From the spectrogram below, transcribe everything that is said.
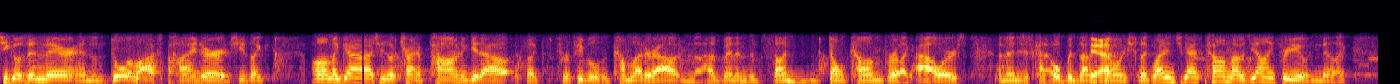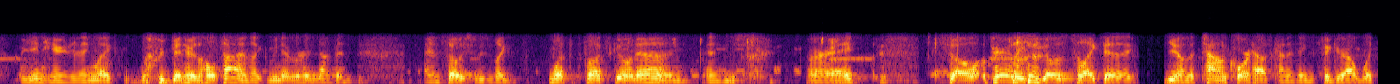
she goes in there, and the door locks behind her, and she's like, "Oh my god!" She's like trying to pound and get out. It's like for people to come let her out, and the husband and the son don't come for like hours, and then it just kind of opens on its own. She's like, "Why didn't you guys come? I was yelling for you," and they're like, "We didn't hear anything. Like we've been here the whole time. Like we never heard nothing." And so she's like, "What the fuck's going on?" And all right. So apparently she goes to like the you know the town courthouse kind of thing to figure out what's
